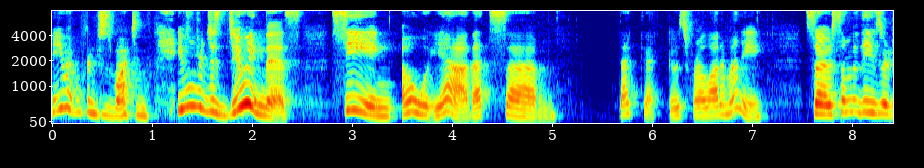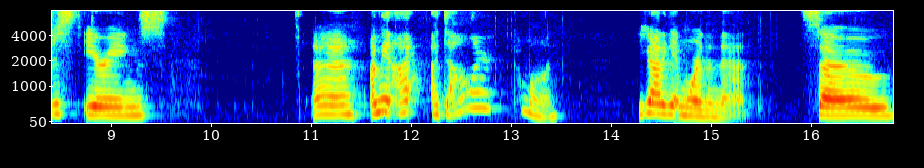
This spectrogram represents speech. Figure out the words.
even from just watching, even from just doing this, seeing, oh yeah, that's um, that that goes for a lot of money. So some of these are just earrings. Uh, I mean, I a dollar? Come on, you got to get more than that. So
